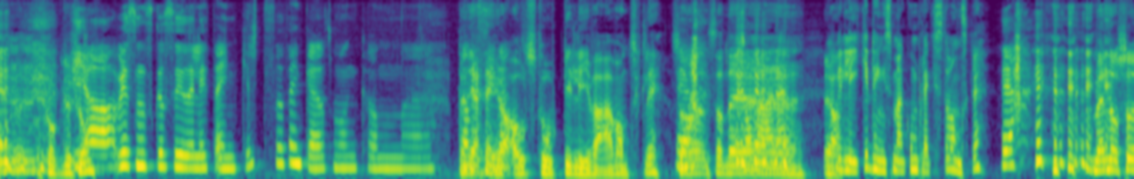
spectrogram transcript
konklusjon? ja, hvis man skal si det litt enkelt, så tenker jeg at man kan, kan Men jeg si tenker det. at alt stort i livet er vanskelig. Så, Ja. så det, Sånn er det. Ja. Vi liker ting som er komplekst og vanskelig. Ja. Men også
